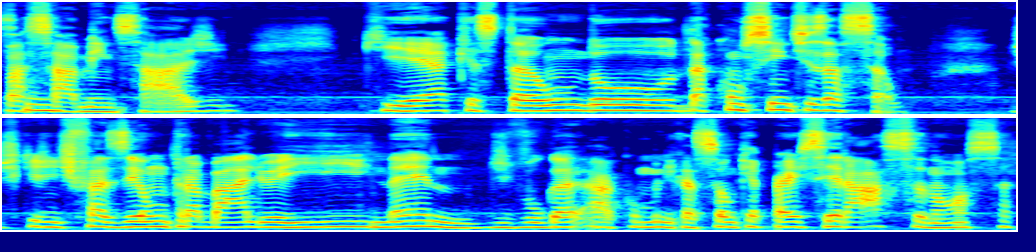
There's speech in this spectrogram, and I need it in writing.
passar a mensagem, que é a questão do, da conscientização. Acho que a gente fazer um trabalho aí, né, divulgar a comunicação que é parceiraça nossa,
